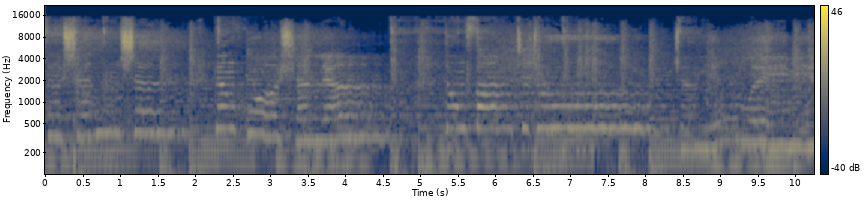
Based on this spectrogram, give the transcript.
色深深，灯火闪亮，东方之珠整夜未眠，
